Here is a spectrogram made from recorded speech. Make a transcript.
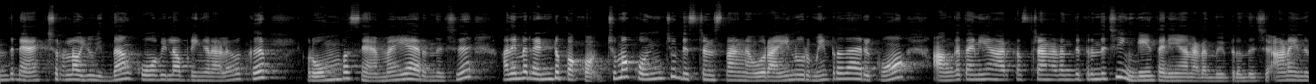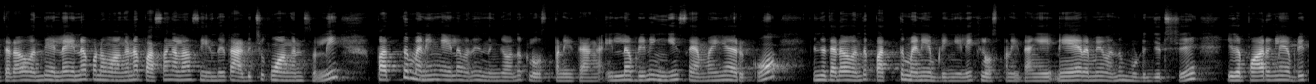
வந்து நேச்சுரலாக ஐயோ இதுதான் கோவில் அப்படிங்கிற அளவுக்கு ரொம்ப செமையாக இருந்துச்சு. அதேமாதிரி ரெண்டு பக்கம். சும்மா கொஞ்சம் டிஸ்டன்ஸ் தாங்க. ஒரு ஐநூறு மீட்டர் தான் இருக்கும். அங்கே தனியாக ஆர்கெஸ்ட்ரா நடந்துட்டு இருந்துச்சு. இங்கேயும் தனியாக நடந்துகிட்டு இருந்துச்சு. ஆனால் இந்த தடவை வந்து எல்லாம் என்ன பண்ணுவாங்கன்னா பசங்கள்லாம் சேர்ந்துட்டு அடிச்சுக்குவாங்கன்னு சொல்லி பத்து மணிங்கையில் வந்து இங்கே வந்து க்ளோஸ் பண்ணிட்டாங்க. இல்லை அப்படின்னு இங்கேயும் செமையாக இருக்கும். இந்த தடவை வந்து பத்து மணி அப்படிங்கையிலே க்ளோஸ் பண்ணிட்டாங்க. நேரமே வந்து முடிஞ்சிருச்சு. இதை பாருங்களேன் அப்படியே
